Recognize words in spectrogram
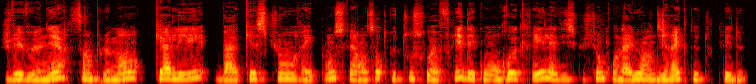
je vais venir simplement caler bah, question-réponse, faire en sorte que tout soit fluide et qu'on recrée la discussion qu'on a eue en direct toutes les deux.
